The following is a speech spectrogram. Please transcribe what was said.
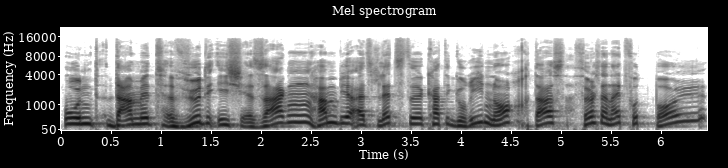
Und damit würde ich sagen, haben wir als letzte Kategorie noch das Thursday Night Football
